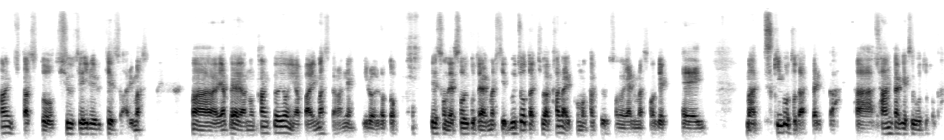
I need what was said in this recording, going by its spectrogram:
半期経つと修正入れるケースあります。まあ、やっぱりあの環境要因やっぱありますからね、いろいろと。ですので、そういうことやりまして、部長たちはかなり細かくそのやりますので、えーまあ、月ごとだったりとか、あ3ヶ月ごととか、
